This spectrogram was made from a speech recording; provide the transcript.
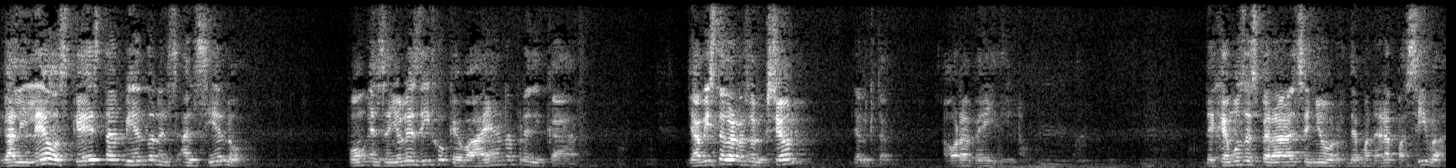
Galileos, ¿qué están viendo en el- al cielo? El Señor les dijo que vayan a predicar. ¿Ya viste la resurrección? Ya lo quitaron. Ahora ve y dilo. Dejemos de esperar al Señor de manera pasiva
